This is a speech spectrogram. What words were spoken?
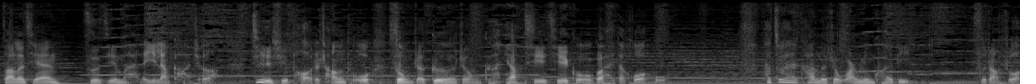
攒了钱自己买了一辆卡车，继续跑着长途，送着各种各样稀奇古怪的货物。他最爱看的是玩命快递。四张说。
